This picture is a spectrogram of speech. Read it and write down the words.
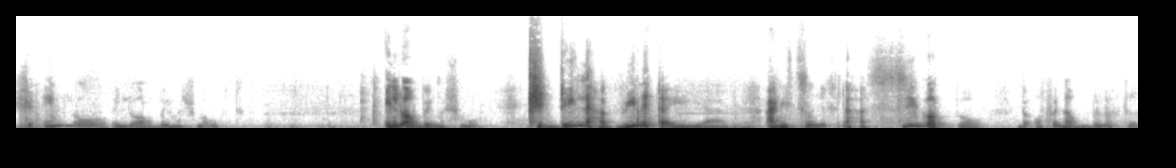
שאין לו, לו הרבה משמעות. אין לו הרבה משמעות. כדי להבין את העניין, אני צריך להשיג אותו באופן הרבה יותר,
